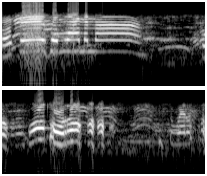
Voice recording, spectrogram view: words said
Oke, semua menang. Oh, oh dorong. well pa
